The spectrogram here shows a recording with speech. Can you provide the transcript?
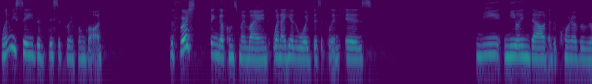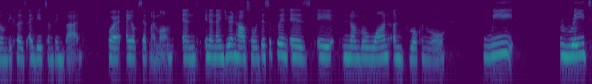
when we say the discipline from God? The first thing that comes to my mind when I hear the word discipline is me kneeling down at the corner of a room because I did something bad or I upset my mom. And in a Nigerian household, discipline is a number one unbroken rule. We rate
